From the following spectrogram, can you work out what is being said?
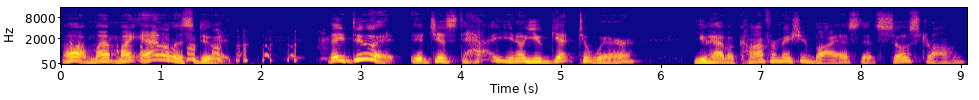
Oh, my, my analysts do it. They do it. It just, you know, you get to where you have a confirmation bias that's so strong.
